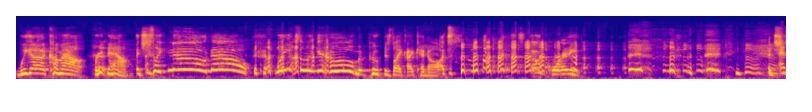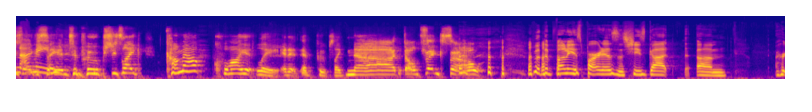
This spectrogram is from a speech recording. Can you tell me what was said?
We gotta come out right now. And she's like, no, no, wait till we get home. And poop is like, I cannot. it's so great. And she's And I like mean- saying to poop, she's like, come out quietly. And, it, and poop's like, nah, I don't think so. but the funniest part is is she's got um her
